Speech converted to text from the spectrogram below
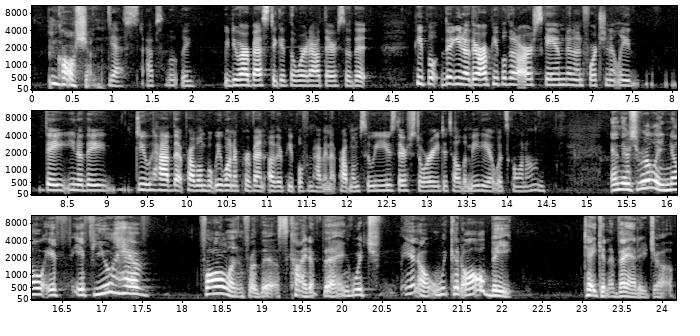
caution. Yes, absolutely. We do our best to get the word out there so that people, that, you know, there are people that are scammed, and unfortunately, they, you know, they do have that problem. But we want to prevent other people from having that problem. So we use their story to tell the media what's going on. And there's really no if if you have fallen for this kind of thing, which you know we could all be taken advantage of,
